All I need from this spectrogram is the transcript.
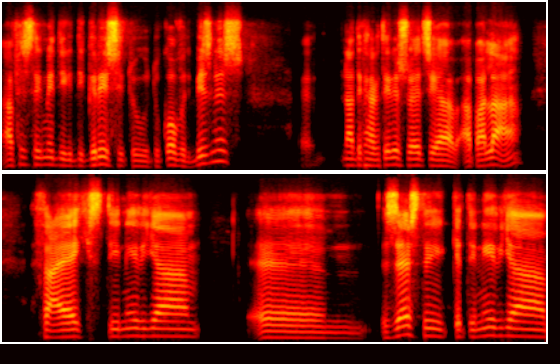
αυτή τη στιγμή την, την κρίση του, του COVID business, ε, να τη χαρακτηρίσω έτσι απαλά, θα έχεις την ίδια ε, ζέστη και την ίδια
